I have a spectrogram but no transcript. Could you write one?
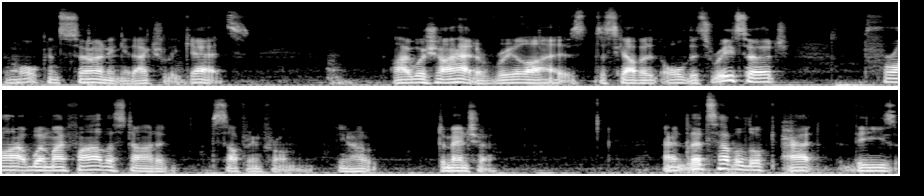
the more concerning it actually gets. I wish I had have realized, discovered all this research prior when my father started suffering from, you know, dementia. And let's have a look at these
